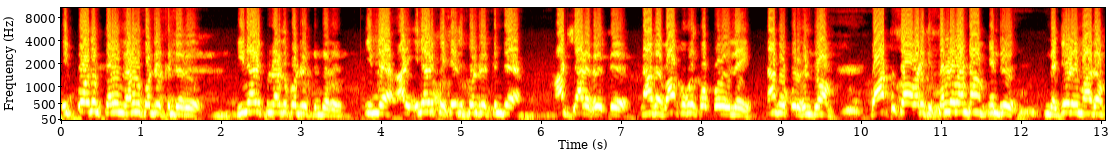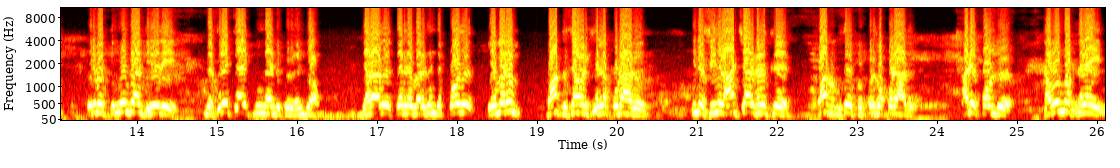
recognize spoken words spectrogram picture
இப்போதும் தொடர்ந்து நடந்து கொண்டிருக்கின்றது. இனஅழிப்பு நடந்து கொண்டிருக்கின்றது. இந்த அ- இனஅழிப்பை செய்து கொண்டிருக்கின்ற ஆட்சியாளர்களுக்கு நாங்கள் வாக்கு கொடுக்க போவதில்லை நாங்கள் கூறுகின்றோம். வாக்கு சாவடிக்கு செல்ல வேண்டாம் என்று இந்த ஜூலை மாதம் இருபத்தி மூன்றாம் தேதி இந்த சிறைச்சாலைக்கு முன்னாடி கூறுகின்றோம். ஜனாதிபதி தேர்தல் வருகின்ற போது எவரும் வாக்கு சாவடிக்கு செல்லக்கூடாது. இந்த சிங்கள ஆட்சியாளர்களுக்கு வாக்கு கொடுக்கக்கூடாது. அதே போன்று தமிழ் மக்களை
